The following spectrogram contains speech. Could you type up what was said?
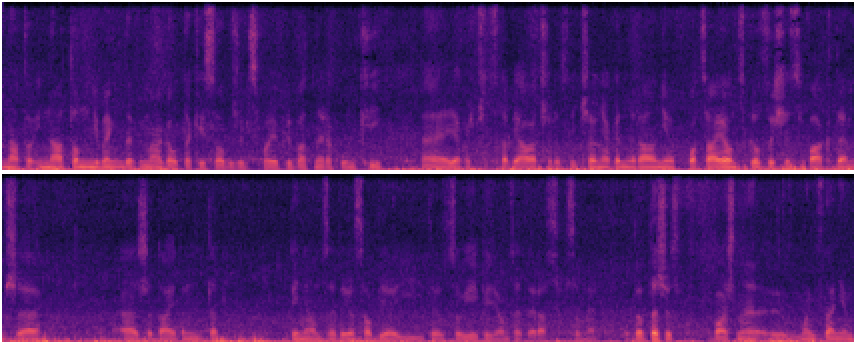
na to i na to, nie będę wymagał takiej osoby, żeby swoje prywatne rachunki e, jakoś przedstawiała, czy rozliczenia generalnie, wpłacając, godzę się z faktem, że, e, że daję ten, te pieniądze tej osobie i to są jej pieniądze teraz w sumie. To też jest ważne e, moim zdaniem,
